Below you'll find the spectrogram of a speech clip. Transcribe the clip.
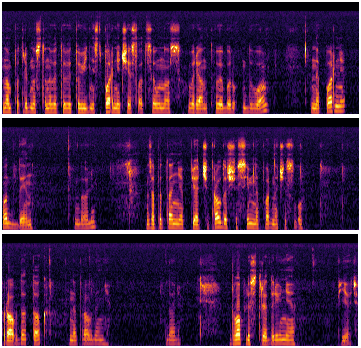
нам потрібно встановити відповідність парні числа. Це у нас варіант вибору 2, непарні 1. Далі. Запитання 5. Чи правда, що 7 непарне число? Правда, так. Неправда, ні. Далі. 2 плюс 3 дорівнює 5.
